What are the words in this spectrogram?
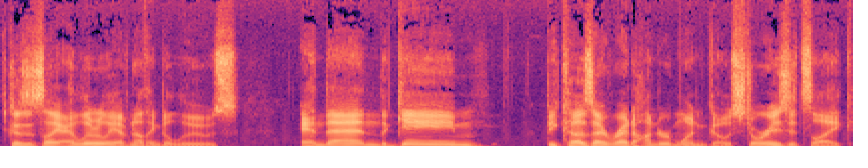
because it's like I literally have nothing to lose. And then the game, because I read 101 ghost stories, it's like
